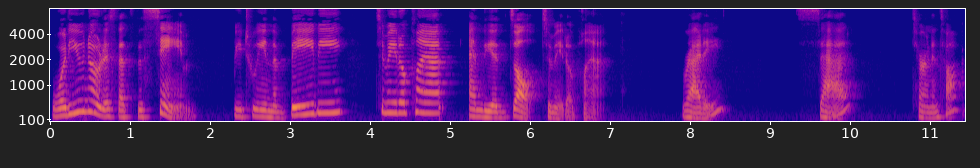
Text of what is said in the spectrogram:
What do you notice that's the same between the baby tomato plant and the adult tomato plant? Ready, set, turn and talk.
